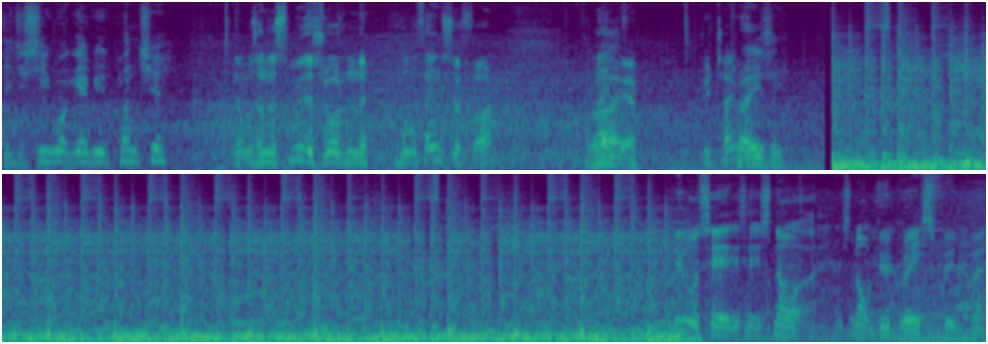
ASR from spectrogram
Did you see what gave you the puncture? It was on the smoothest road in the whole thing so far. Right. Nightmare. Good time. Crazy. People say it's, it's not it's not good race food, but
